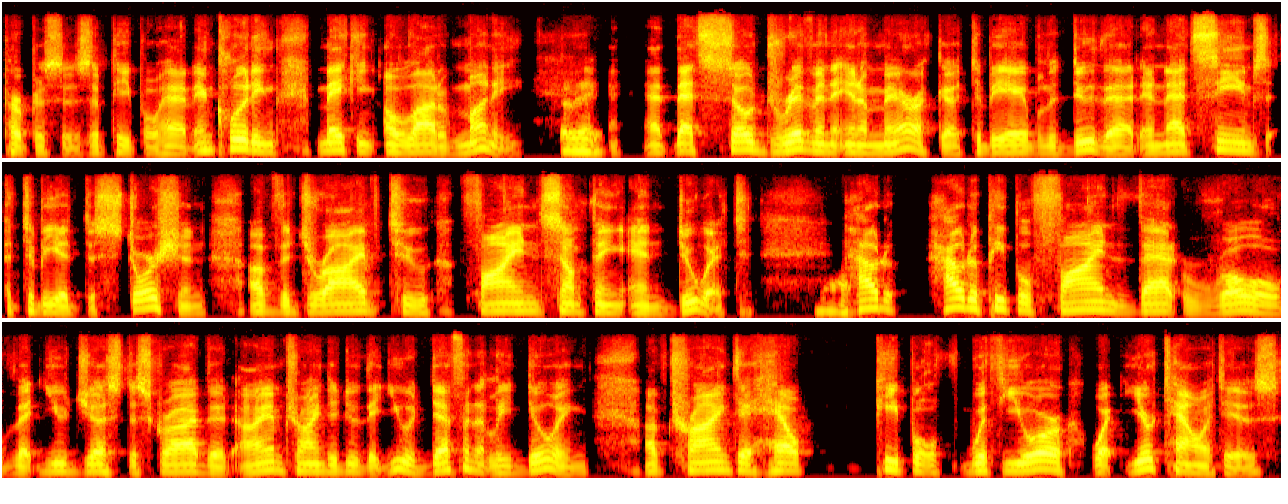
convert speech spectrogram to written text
purposes that people have, including making a lot of money. Correct. That's so driven in America to be able to do that. And that seems to be a distortion of the drive to find something and do it. Yeah. How do how do people find that role that you just described that I am trying to do that you are definitely doing of trying to help people with your what your talent is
